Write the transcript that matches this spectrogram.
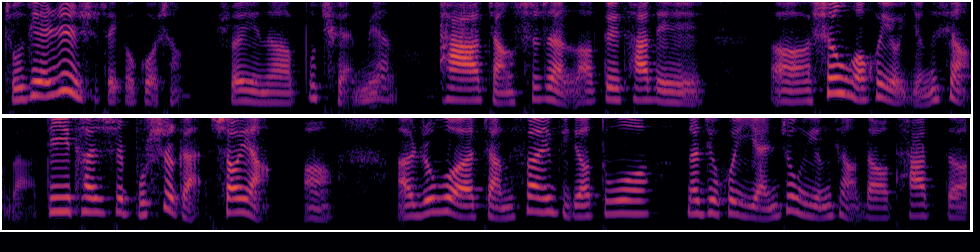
逐渐认识这个过程，所以呢不全面了。它长湿疹了，对它的呃生活会有影响的。第一，它是不适感、瘙痒啊啊，如果长的范围比较多，那就会严重影响到它的。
